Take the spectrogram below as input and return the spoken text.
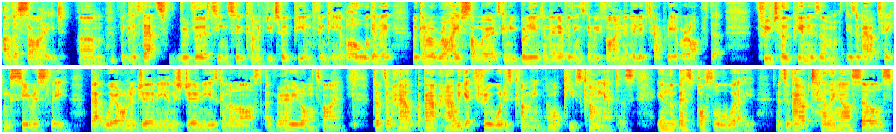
other side um, mm-hmm. because that's reverting to kind of utopian thinking of oh we're gonna we're gonna arrive somewhere and it's gonna be brilliant and then everything's gonna be fine and they lived happily ever after Thrutopianism is about taking seriously that we're on a journey and this journey is going to last a very long time. So it's about, about how we get through what is coming and what keeps coming at us in the best possible way. And it's about telling ourselves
